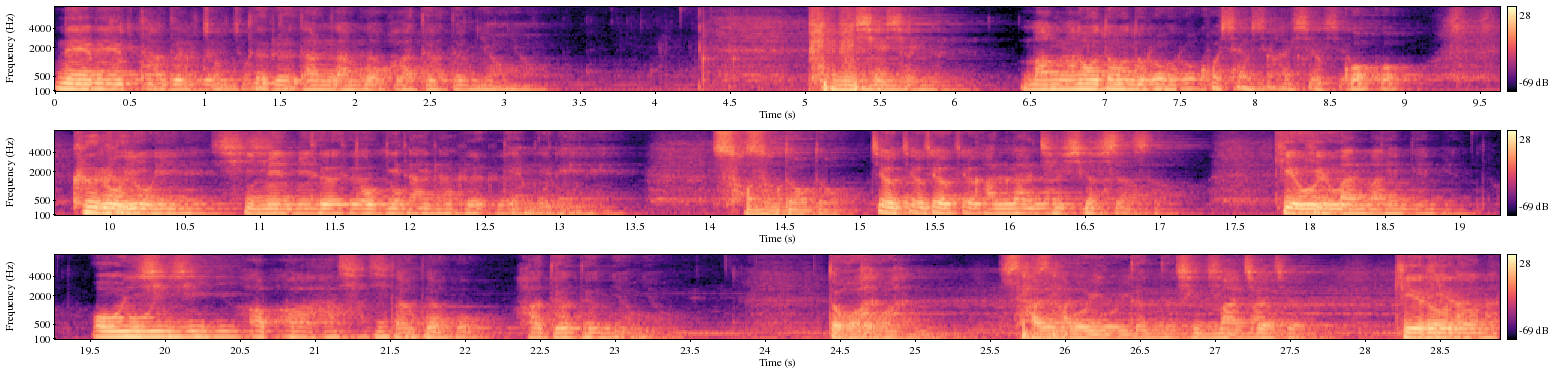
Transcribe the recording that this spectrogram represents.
내 부탁을 좀 들어달라고 하더군요. 평생을 막노동으로 고생하셨고 그로 인해 시멘트 독이라는 것 때문에 손도 쩍쩍 갈라지셔서 겨울만 되면 온신이 아파하신다고 하더군요. 또한 살고 있던 집마저 결혼한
